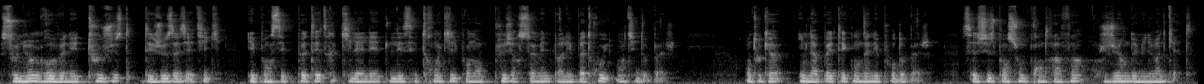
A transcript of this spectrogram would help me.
Sun Yang revenait tout juste des Jeux asiatiques et pensait peut-être qu'il allait être laissé tranquille pendant plusieurs semaines par les patrouilles antidopage. En tout cas, il n'a pas été condamné pour dopage. Sa suspension prendra fin en juin 2024,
